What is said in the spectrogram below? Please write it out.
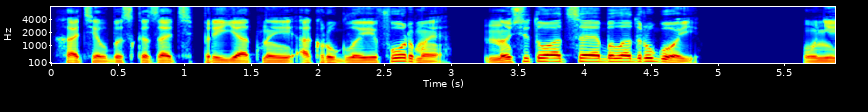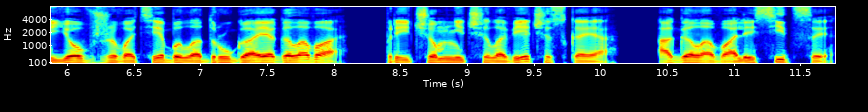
хотел бы сказать, приятные округлые формы, но ситуация была другой. У нее в животе была другая голова, причем не человеческая, а голова лисицы.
